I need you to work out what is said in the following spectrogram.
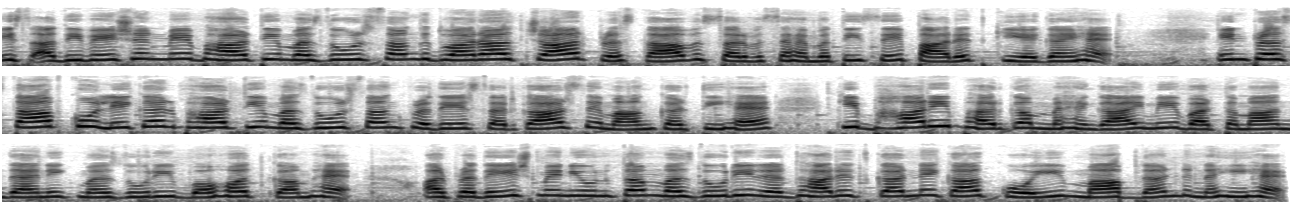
इस अधिवेशन में भारतीय मजदूर संघ द्वारा चार प्रस्ताव सर्वसहमति से पारित किए गए हैं। इन प्रस्ताव को लेकर भारतीय मजदूर संघ प्रदेश सरकार से मांग करती है कि भारी भरकम महँगाई में वर्तमान दैनिक मजदूरी बहुत कम है और प्रदेश में न्यूनतम मजदूरी निर्धारित करने का कोई मापदंड नहीं है।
